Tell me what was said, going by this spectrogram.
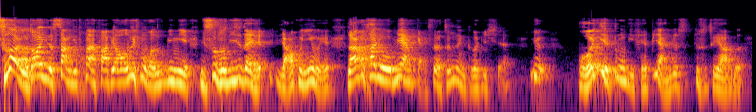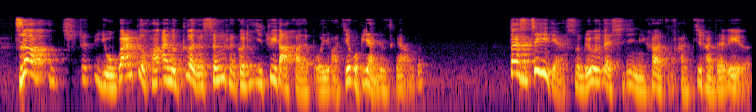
直到有朝一日上级突然发飙，为什么我的命令你是不是一直在阳奉阴违？然后他就面不改色，真正格局起来。因为博弈动力学必然就是就是这个样子，只要有关各方按照个人生存和利益最大化来博弈化，结果必然就是这个样子。但是这一点是没有在习近平和集团计算在内的，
